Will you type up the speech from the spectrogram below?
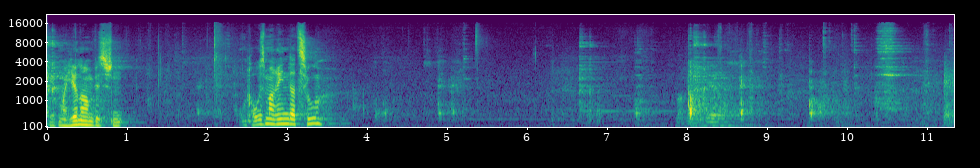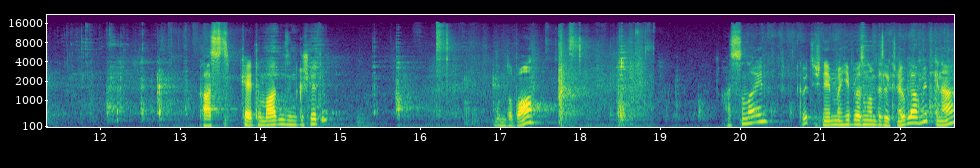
geben wir hier noch ein bisschen Rosmarin dazu. Passt. Okay, Tomaten sind geschnitten. Wunderbar. Hast du noch einen? Gut, ich nehme mal hier bloß noch ein bisschen Knoblauch mit, genau.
